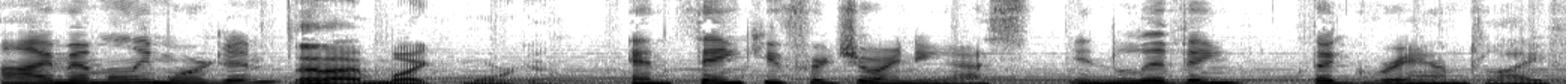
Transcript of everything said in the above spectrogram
I'm Emily Morgan. And I'm Mike Morgan. And thank you for joining us in Living the Grand Life.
